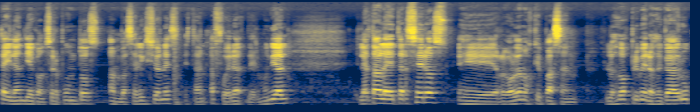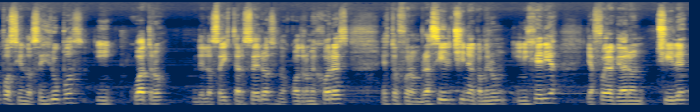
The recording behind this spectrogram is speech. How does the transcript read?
Tailandia con 0 puntos. Ambas selecciones están afuera del Mundial. La tabla de terceros, eh, recordemos que pasan los dos primeros de cada grupo, siendo 6 grupos, y 4 de los 6 terceros, los 4 mejores. Estos fueron Brasil, China, Camerún y Nigeria. Y afuera quedaron Chile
